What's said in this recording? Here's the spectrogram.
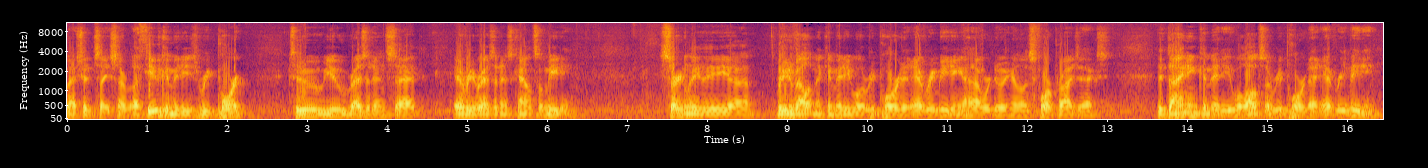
I should say several, a few committees report to you residents at every residents' council meeting. Certainly, the uh, redevelopment committee will report at every meeting how we're doing on those four projects. The dining committee will also report at every meeting.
